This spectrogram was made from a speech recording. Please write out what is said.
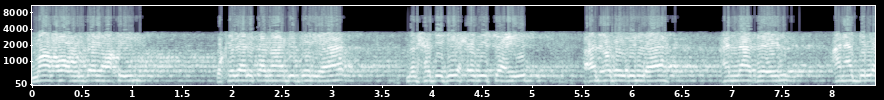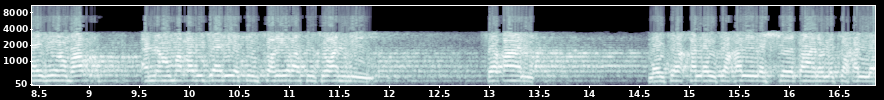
ما رواه البيهقي وكذلك ما بالدنيا من حديث يحيى بن سعيد عن عبيد الله عن نافع عن عبد الله بن عمر انه مر بجاريه صغيرة تغني. فقال لو لو تخلى الشيطان لتخلى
